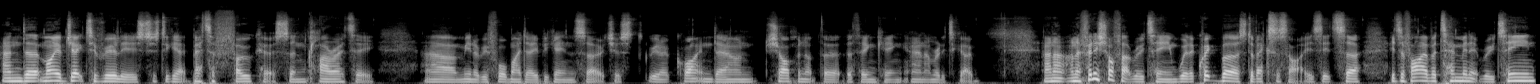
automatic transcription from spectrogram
and uh, my objective really is just to get better focus and clarity. Um, you know, before my day begins. So just, you know, quieten down, sharpen up the, the thinking, and I'm ready to go. And I, and I finish off that routine with a quick burst of exercise. It's a, it's a five or 10 minute routine,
